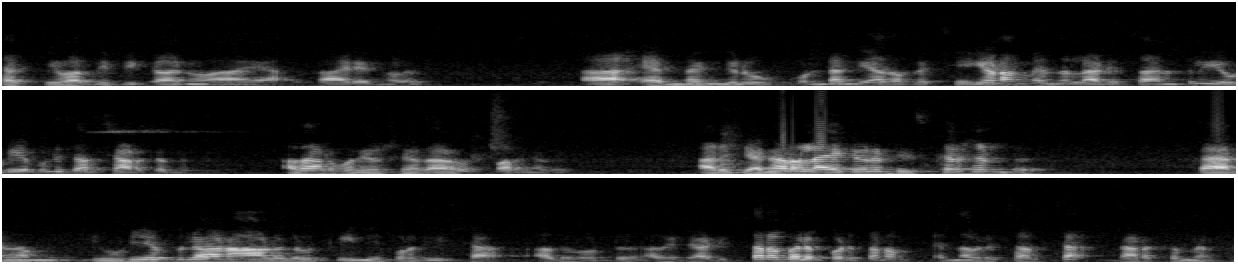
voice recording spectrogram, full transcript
ശക്തി വർദ്ധിപ്പിക്കാനും ആയ കാര്യങ്ങൾ എന്തെങ്കിലും ഉണ്ടെങ്കിൽ അതൊക്കെ ചെയ്യണം എന്നുള്ള അടിസ്ഥാനത്തിൽ യു ഡി എഫിൽ ചർച്ച നടക്കുന്നുണ്ട്. അതാണ് പ്രതിപക്ഷ നേതാവ് പറഞ്ഞത്. അത് ജനറലായിട്ടൊരു ഡിസ്കഷൻ ഉണ്ട്. കാരണം യു ഡി എഫിലാണ് ആളുകൾക്ക് ഇനി പ്രതീക്ഷ. അതുകൊണ്ട് അതിന്റെ അടിത്തറ ബലപ്പെടുത്തണം എന്ന ഒരു ചർച്ച നടക്കുന്നുണ്ട്.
